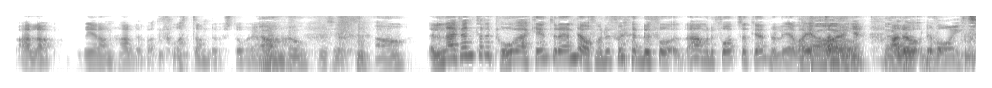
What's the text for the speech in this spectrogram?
alla redan hade varit borta om du förstår vad jag Ja, menar. jo, precis. Ja. Eller nej, vänta, det påverkar inte det ändå, för du, får, du, får, ja, men du fortsätter ju ändå leva Ja, jättelänge. jo, Ja, ja. det, det var inte.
